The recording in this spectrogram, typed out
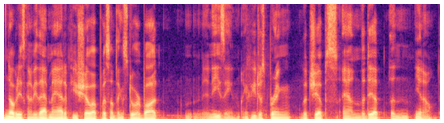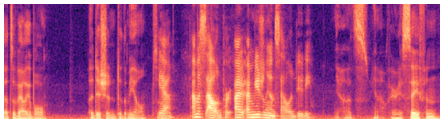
Nobody's going to be that mad if you show up with something store bought and easy. Like if you just bring the chips and the dip, then you know that's a valuable addition to the meal. So, Yeah, I'm a salad. Per- I, I'm usually on salad duty. yeah, that's you know very safe and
